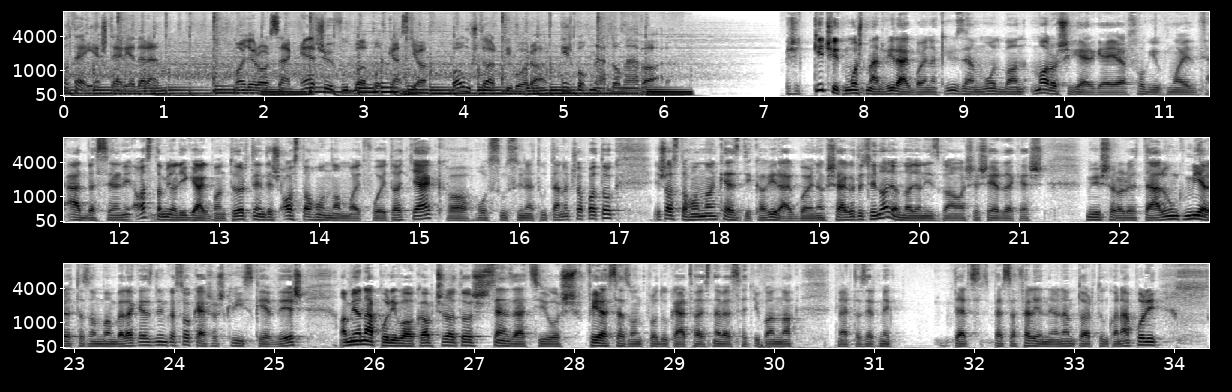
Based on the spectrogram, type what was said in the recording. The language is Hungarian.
a teljes terjedelem. Magyarország első futballpodcastja Baumstark Tiborral és Bognár Domával. És egy kicsit most már világbajnoki üzemmódban Marosi Gergelyel fogjuk majd átbeszélni azt, ami a ligákban történt, és azt, ahonnan majd folytatják a hosszú szünet után a csapatok, és azt, ahonnan kezdik a világbajnokságot. Úgyhogy nagyon-nagyon izgalmas és érdekes műsor előtt állunk. Mielőtt azonban belekezdünk, a szokásos kvíz kérdés, ami a Napolival kapcsolatos szenzációs félszezont produkált, ha ezt nevezhetjük annak, mert azért még persze felénél nem tartunk a Napoli.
